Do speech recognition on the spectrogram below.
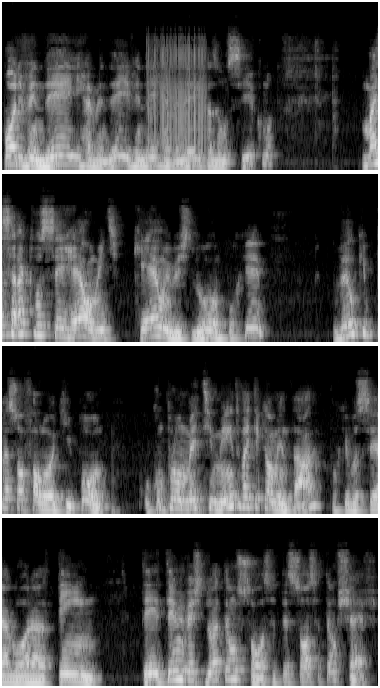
Pode vender e revender, e vender e revender e fazer um ciclo. Mas será que você realmente quer um investidor? Porque vê o que o pessoal falou aqui, pô, o comprometimento vai ter que aumentar, porque você agora tem ter, ter um investidor é ter um sócio, ter sócio é ter um chefe,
